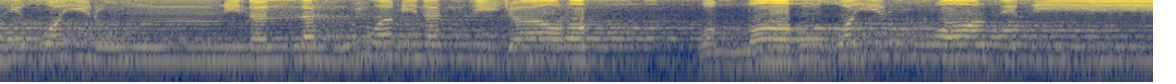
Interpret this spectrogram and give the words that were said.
الله خير من اللهو ومن التجارة. والله خير الرازقين.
